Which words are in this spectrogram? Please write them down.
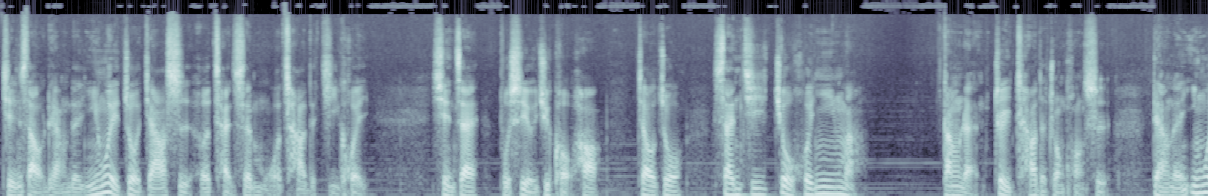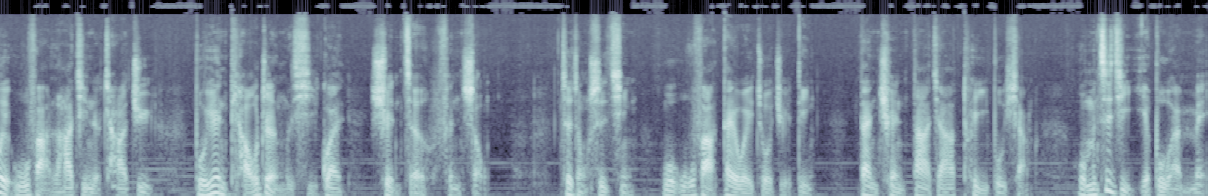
减少两人因为做家事而产生摩擦的机会。现在不是有一句口号叫做“三击救婚姻”吗？当然，最差的状况是，两人因为无法拉近的差距，不愿调整的习惯，选择分手。这种事情，我无法代为做决定，但劝大家退一步想，我们自己也不完美，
